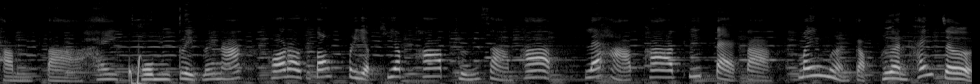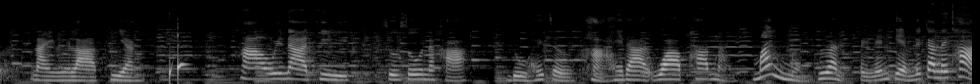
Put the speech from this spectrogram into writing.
ทำตาให้คมกริบเลยนะ เพราะเราจะต้องเปรียบเทียบภาพถึง 3 ภาพ และหาภาพที่แตกต่างไม่เหมือนกับเพื่อนให้เจอในเวลาเพียง 5 วินาทีสู้ๆนะคะ ดูให้เจอหาให้ได้ว่าภาพไหนไม่เหมือนเพื่อนไปเล่นเกมด้วยกันเลยค่ะ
